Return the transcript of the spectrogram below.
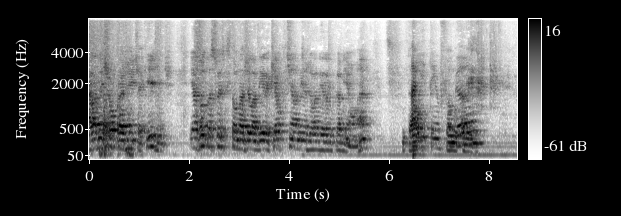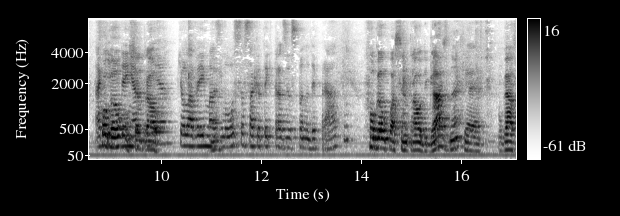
Ela deixou pra gente aqui, gente. E as outras coisas que estão na geladeira aqui é o que tinha na minha geladeira do caminhão, né? Então, ali tem o fogão. Aqui fogão tem a central. pia, que eu lavei umas né? louças, só que eu tenho que trazer os panos de prato. Fogão com a central de gás, né? Que é o gás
